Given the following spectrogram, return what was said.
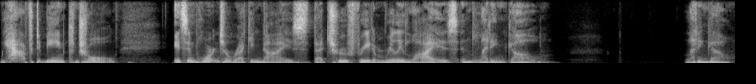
We have to be in control. It's important to recognize that true freedom really lies in letting go. Letting go.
